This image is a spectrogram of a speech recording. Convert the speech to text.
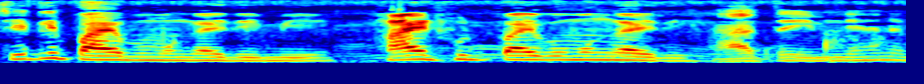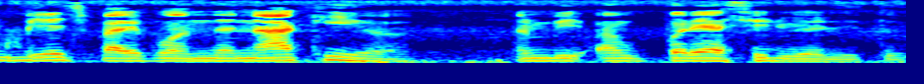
કેટલી પાઇપો મંગાવી હતી મેં 60 ફૂટ પાઇપો મંગાવી હતી. હા તો એમને હે ને બે જ પાઇપો અંદર નાખી હે અને બી- ઉપર એસિડ વેર દીધું.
